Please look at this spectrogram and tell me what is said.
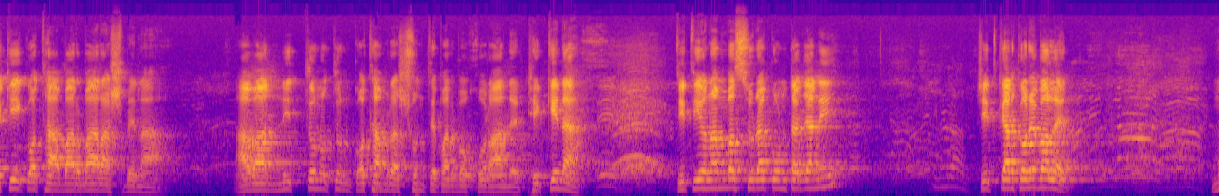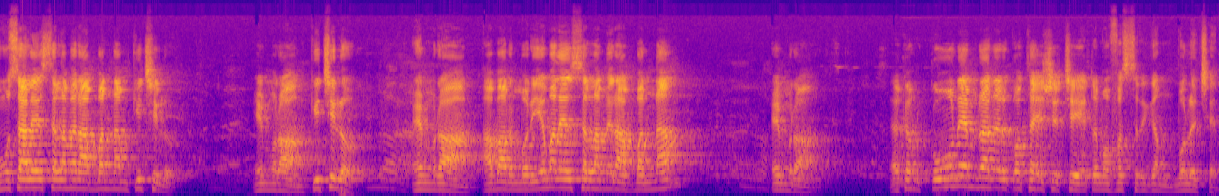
একই কথা বারবার আসবে না। আবার নিত্য নতুন কথা আমরা শুনতে পারব কোরআনের ঠিক কি না? তৃতীয় নাম্বার সুরা কোনটা জানি? চিৎকার করে বলেন। মুসা আলাইসাল্লামের আব্বার নাম কি ছিল? ইমরান। কি ছিল? ইমরান। আবার মরিয়ম আলাইসাল্লামের আব্বার নাম? ইমরান। এখন কোন ইমরানের কথা এসেছে, এটা মুফাসসিরগণ বলেছেন।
